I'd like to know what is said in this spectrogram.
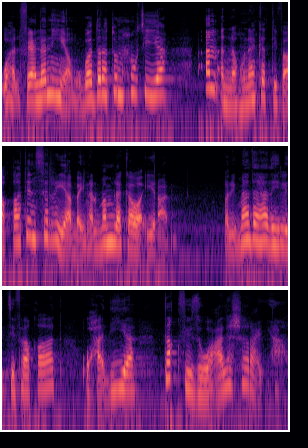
وهل فعلا هي مبادرة حوثية أم أن هناك اتفاقات سرية بين المملكة وإيران؟ ولماذا هذه الاتفاقات أحادية تقفز على الشرعية؟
